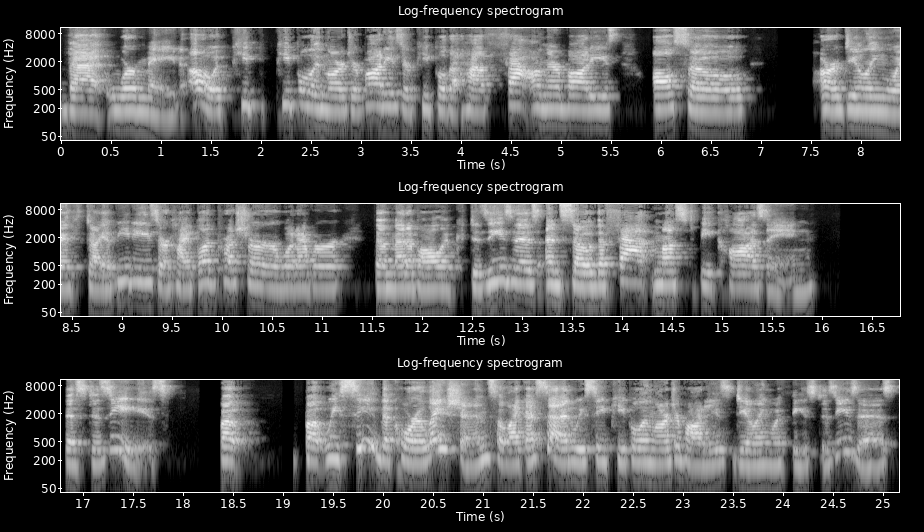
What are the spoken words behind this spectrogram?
that were made. Oh, if pe- people in larger bodies or people that have fat on their bodies also are dealing with diabetes or high blood pressure or whatever the metabolic diseases. And so the fat must be causing this disease. But but we see the correlation. So, like I said, we see people in larger bodies dealing with these diseases,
